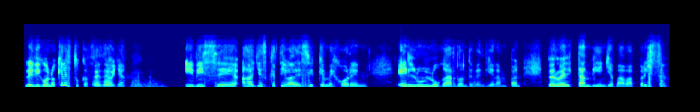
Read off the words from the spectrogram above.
Le digo, ¿no quieres tu café de olla? Y dice, ay, es que te iba a decir que mejor en, en un lugar donde vendieran pan, pero él también llevaba prisa,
